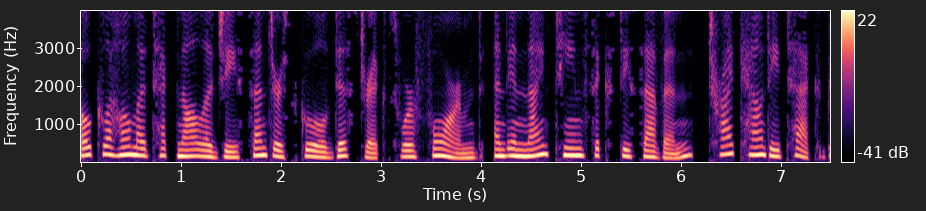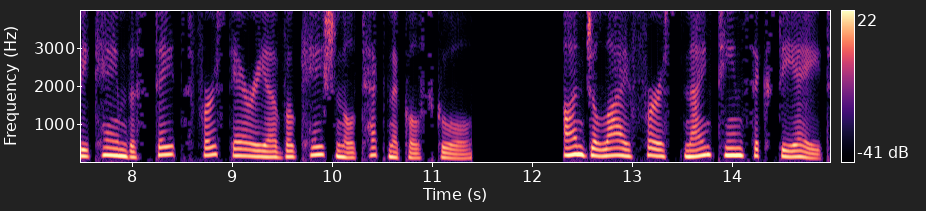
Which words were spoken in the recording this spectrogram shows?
Oklahoma Technology Center school districts were formed, and in 1967, Tri-County Tech became the state's first area vocational technical school. On July 1, 1968,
